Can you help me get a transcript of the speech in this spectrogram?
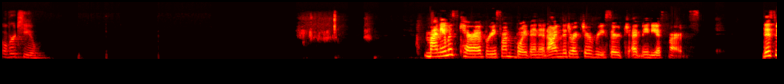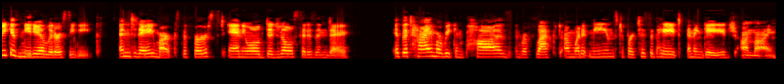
Over to you. My name is Kara Brisson Boivin, and I'm the Director of Research at Media Smarts. This week is Media Literacy Week, and today marks the first annual Digital Citizen Day. It's a time where we can pause and reflect on what it means to participate and engage online.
